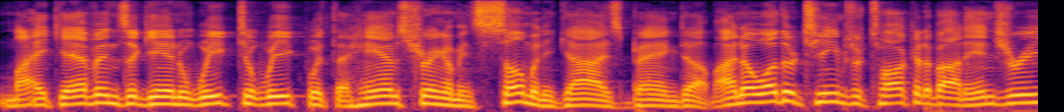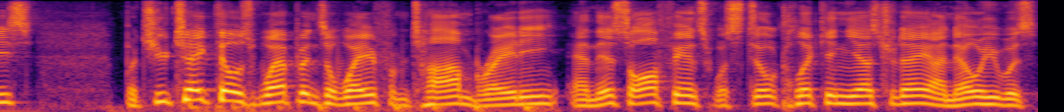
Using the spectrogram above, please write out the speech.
Mike Evans again, week to week with the hamstring. I mean, so many guys banged up. I know other teams are talking about injuries. But you take those weapons away from Tom Brady, and this offense was still clicking yesterday. I know he was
